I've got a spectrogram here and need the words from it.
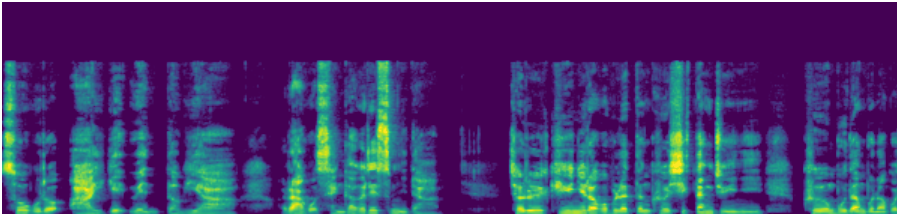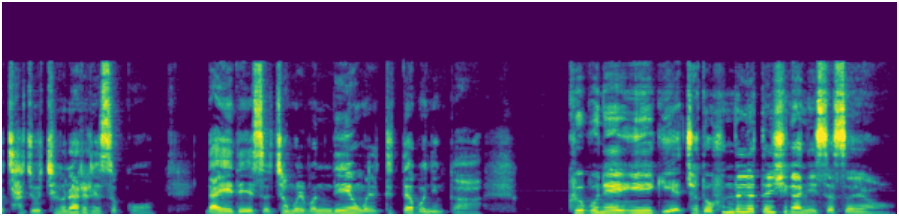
속으로 아 이게 웬 떡이야 라고 생각을 했습니다. 저를 귀인이라고 불렀던 그 식당 주인이 그 무당분하고 자주 전화를 했었고 나에 대해서 점을 본 내용을 듣다 보니까 그분의 얘기에 저도 흔들렸던 시간이 있었어요.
